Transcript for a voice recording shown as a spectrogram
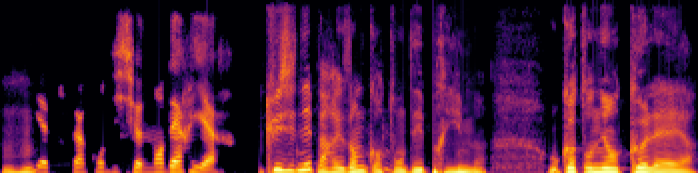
Mmh Il y a tout un conditionnement derrière. Cuisiner par exemple quand on déprime ou quand on est en colère,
